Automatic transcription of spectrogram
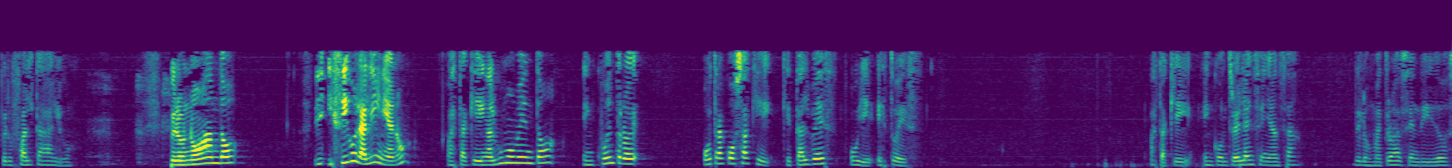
pero falta algo. Pero no ando, y, y sigo la línea, ¿no? Hasta que en algún momento encuentro otra cosa que, que tal vez, oye, esto es hasta que encontré la enseñanza de los maestros ascendidos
